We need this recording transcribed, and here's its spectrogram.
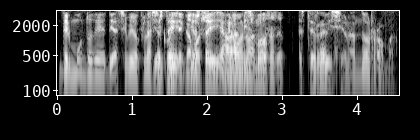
del mundo de, de HBO clásico estoy, y tengamos, estoy ahora mismo cosas. ¿eh? estoy revisionando Roma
